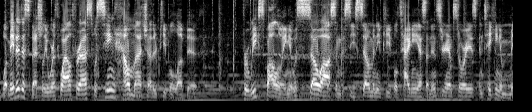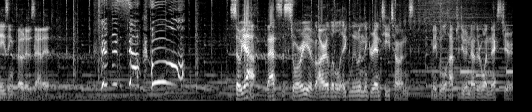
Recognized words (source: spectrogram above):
What made it especially worthwhile for us was seeing how much other people loved it. For weeks following, it was so awesome to see so many people tagging us on Instagram stories and taking amazing photos at it. This is so cool! So yeah, that's the story of our little igloo in the Grand Tetons. Maybe we'll have to do another one next year.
